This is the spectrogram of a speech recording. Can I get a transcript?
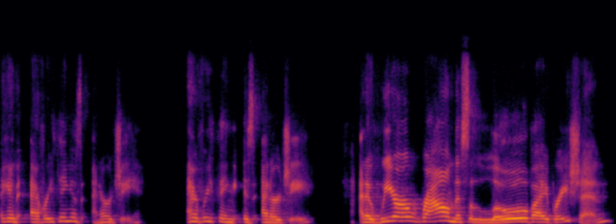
Again, everything is energy. Everything is energy. And if we are around this low vibration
